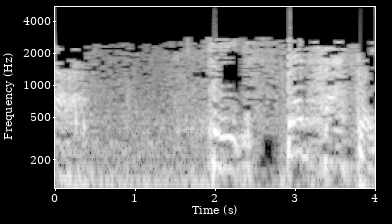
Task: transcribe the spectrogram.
up, he steadfastly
